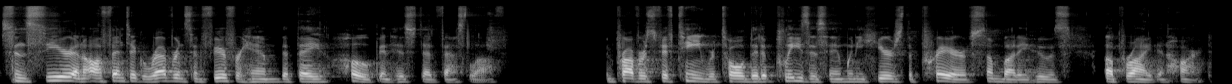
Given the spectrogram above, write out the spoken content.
sincere and authentic reverence and fear for him that they hope in his steadfast love. In Proverbs 15, we're told that it pleases him when he hears the prayer of somebody who is upright in heart.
